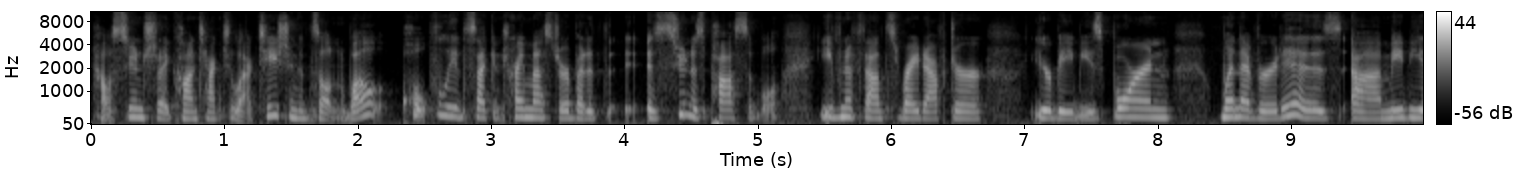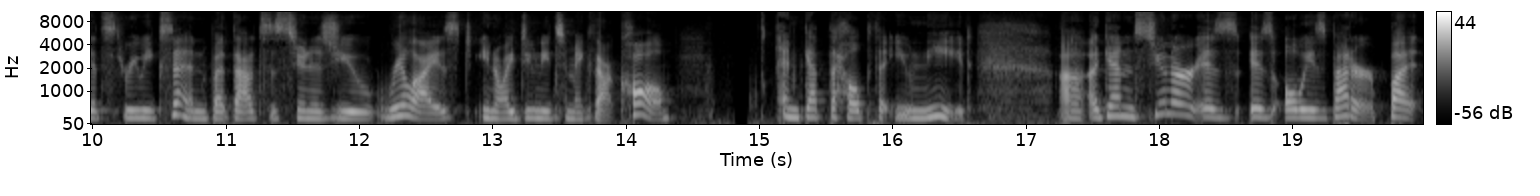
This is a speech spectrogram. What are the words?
How soon should I contact a lactation consultant? Well, hopefully the second trimester, but as soon as possible, even if that's right after your baby's born, whenever it is. Uh, maybe it's three weeks in, but that's as soon as you realized, you know, I do need to make that call and get the help that you need. Uh, again, sooner is is always better, but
